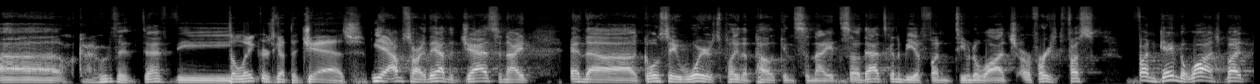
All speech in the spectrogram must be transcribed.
uh, oh God, who do they? They have the the Lakers got the Jazz. Yeah, I'm sorry, they have the Jazz tonight, and the Golden State Warriors play the Pelicans tonight. So that's going to be a fun team to watch, or first, first fun game to watch. But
